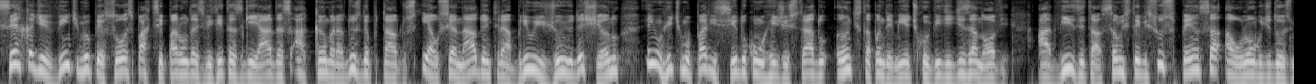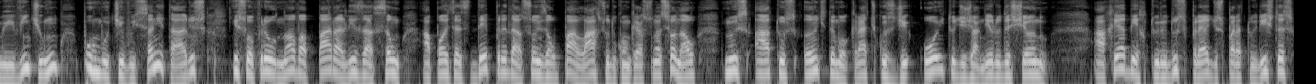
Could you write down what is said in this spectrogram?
Cerca de 20 mil pessoas participaram das visitas guiadas à Câmara dos Deputados e ao Senado entre abril e junho deste ano, em um ritmo parecido com o registrado antes da pandemia de Covid-19. A visitação esteve suspensa ao longo de 2021 por motivos sanitários e sofreu nova paralisação após as depredações ao Palácio do Congresso Nacional nos atos antidemocráticos de 8 de janeiro deste ano. A reabertura dos prédios para turistas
